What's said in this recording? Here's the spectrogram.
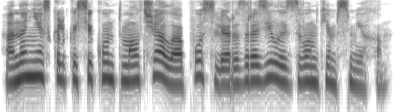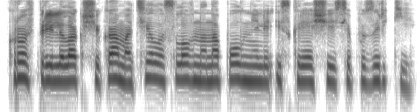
Она несколько секунд молчала, а после разразилась звонким смехом. Кровь прилила к щекам, а тело словно наполнили искрящиеся пузырьки.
